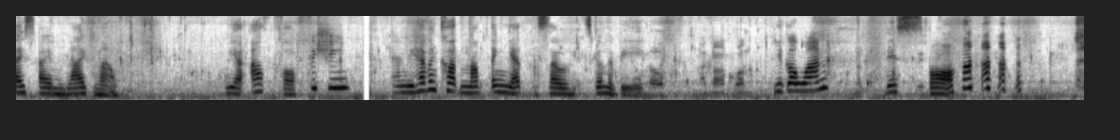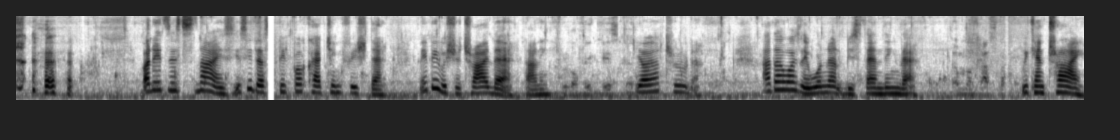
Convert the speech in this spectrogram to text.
guys, I'm live now. We are out for fishing and we haven't caught nothing yet, so it's gonna be. Oh no, I got one. You got one? This ball. but it is nice. You see, there's people catching fish there. Maybe we should try there, darling. True love fish is good. Yeah, yeah, true. There. Otherwise, they would not be standing there. I'm not fast. we can try.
